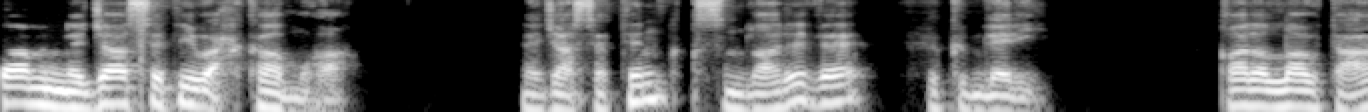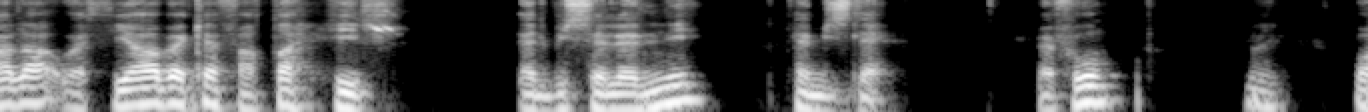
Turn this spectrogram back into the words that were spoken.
Ahkamün necaseti ve ahkamuha. Necasetin kısımları ve hükümleri. Allahu Teala ve thiyabeke fatahhir. Elbiselerini temizle. Mefhum? Ve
